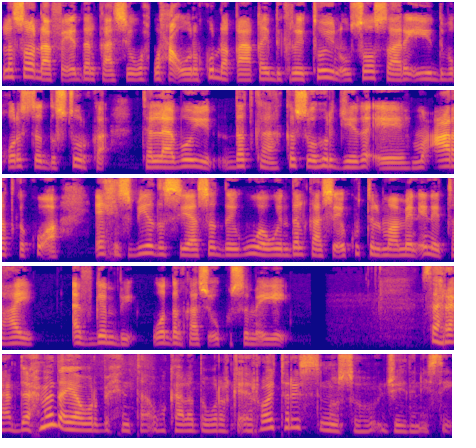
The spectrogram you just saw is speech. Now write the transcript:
la soo dhaafay ee dalkaasi. Waxa uuna ku dhaqaaqay dikreetooyin uu soo saaray iyo dibqorista dastuurka tallaabooyin dadka ka soo horjeeda ee mucaaradka ku ah ee xisbiyada siyaasadda ugu waaweyn dalkaasi ay ku tilmaameen inay tahay afgembi waddankaasi uu ku sameeyey sahre cabdi axmed ayaa warbixinta wakaaladda wararka ee royters noo soo jeedinaysay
